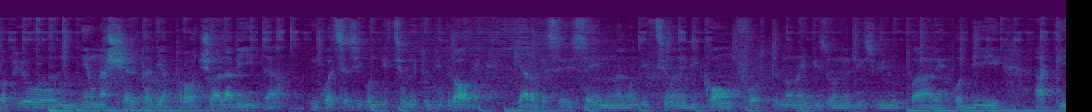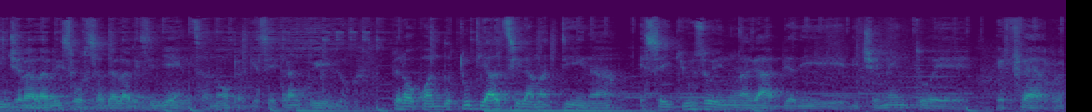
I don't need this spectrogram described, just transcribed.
proprio è una scelta di approccio alla vita in qualsiasi condizione tu ti trovi. Chiaro che se sei in una condizione di comfort non hai bisogno di sviluppare o di attingere alla risorsa della resilienza, no? perché sei tranquillo. Però quando tu ti alzi la mattina e sei chiuso in una gabbia di, di cemento e, e ferro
